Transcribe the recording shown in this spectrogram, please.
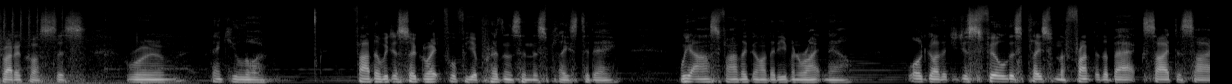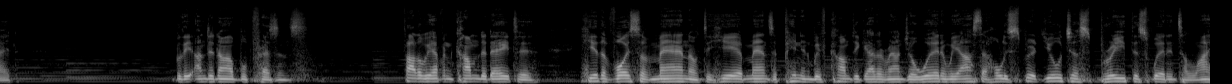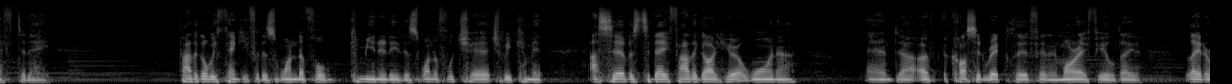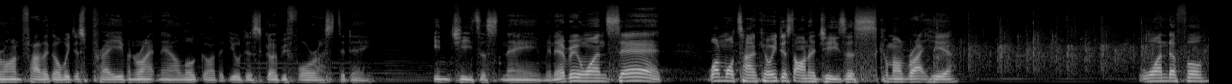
Right across this room. Thank you, Lord. Father, we're just so grateful for your presence in this place today. We ask, Father God, that even right now, Lord God, that you just fill this place from the front to the back, side to side, with the undeniable presence. Father, we haven't come today to hear the voice of man or to hear man's opinion. We've come to gather around your word, and we ask that, Holy Spirit, you'll just breathe this word into life today. Father God, we thank you for this wonderful community, this wonderful church. We commit our service today, Father God, here at Warner and uh, across at Redcliffe and in Morayfield later, later on, Father God. We just pray even right now, Lord God, that you'll just go before us today in Jesus' name. And everyone said, one more time, can we just honor Jesus? Come on, right here. Wonderful.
